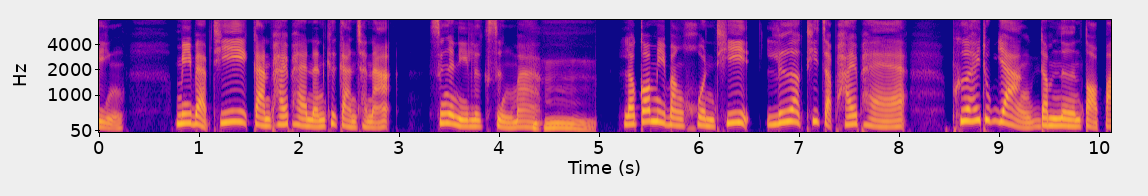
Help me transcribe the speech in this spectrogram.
ริงๆ มีแบบที่การพ่ายแพ้นั้นคือการชนะ ซึ่งอันนี้ลึกซึ้งมากอืมแล้วก็มีบางคนที่เลือกที่จะพ่ายแพ้ เพื่อให้ทุกอย่างดำเนินต่อไป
